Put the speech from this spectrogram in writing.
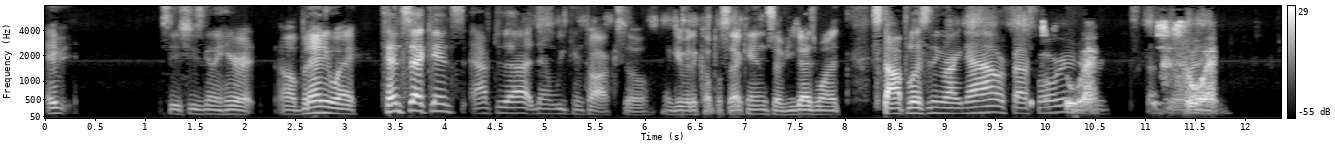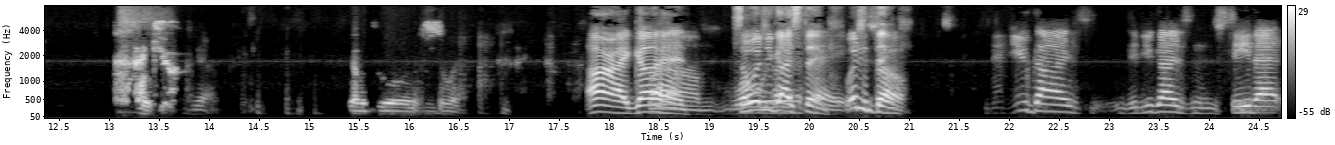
If see, she's gonna hear it. Uh, but anyway, ten seconds after that, then we can talk. So I'll give it a couple seconds. So if you guys want to stop listening right now or fast forward, or stop, go ahead. Thank you. Yeah. That was good. this is the all right, go But, ahead. um, so what what'd you guys think? say? What'd you So, think? Did you guys? Did you guys see that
